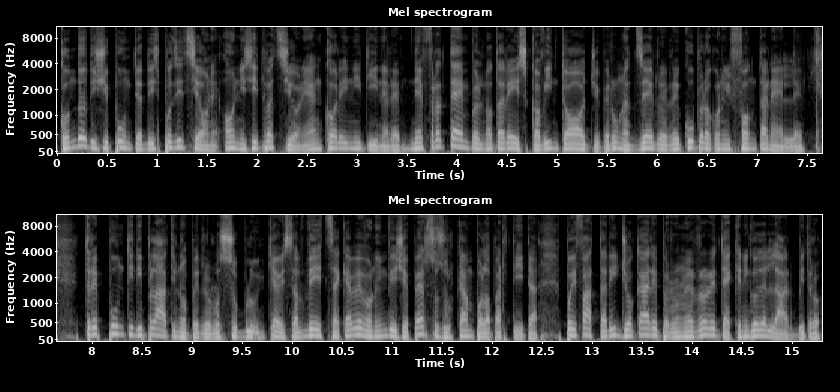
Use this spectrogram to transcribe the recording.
Con 12 punti a disposizione, ogni situazione è ancora in itinere. Nel frattempo il Notaresco ha vinto oggi per 1-0 il recupero con il Fontanelle. Tre punti di platino per il rossoblù in chiave salvezza che avevano invece perso sul campo la partita, poi poi fatta rigiocare per un errore tecnico dell'arbitro.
